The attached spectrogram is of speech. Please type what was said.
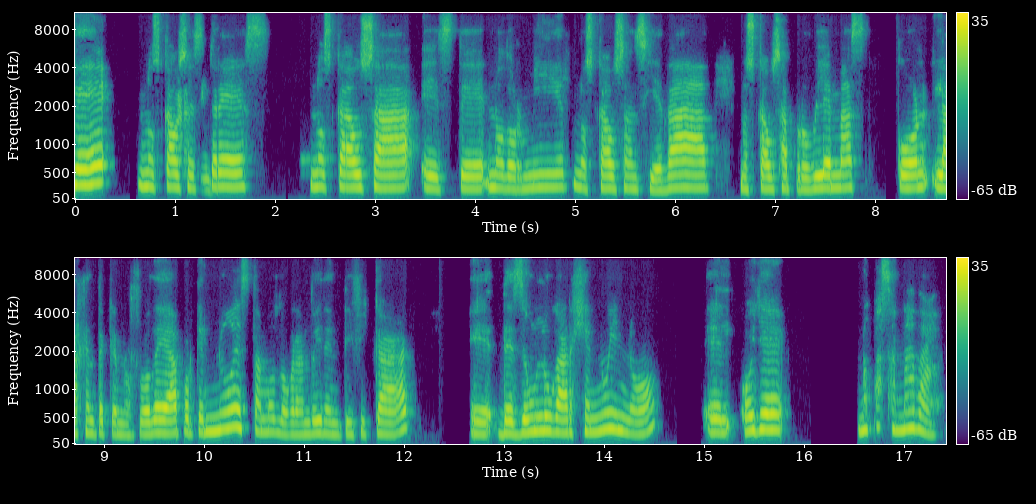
que nos causa estrés, nos causa este, no dormir, nos causa ansiedad, nos causa problemas con la gente que nos rodea, porque no estamos logrando identificar eh, desde un lugar genuino el, oye, no pasa nada,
